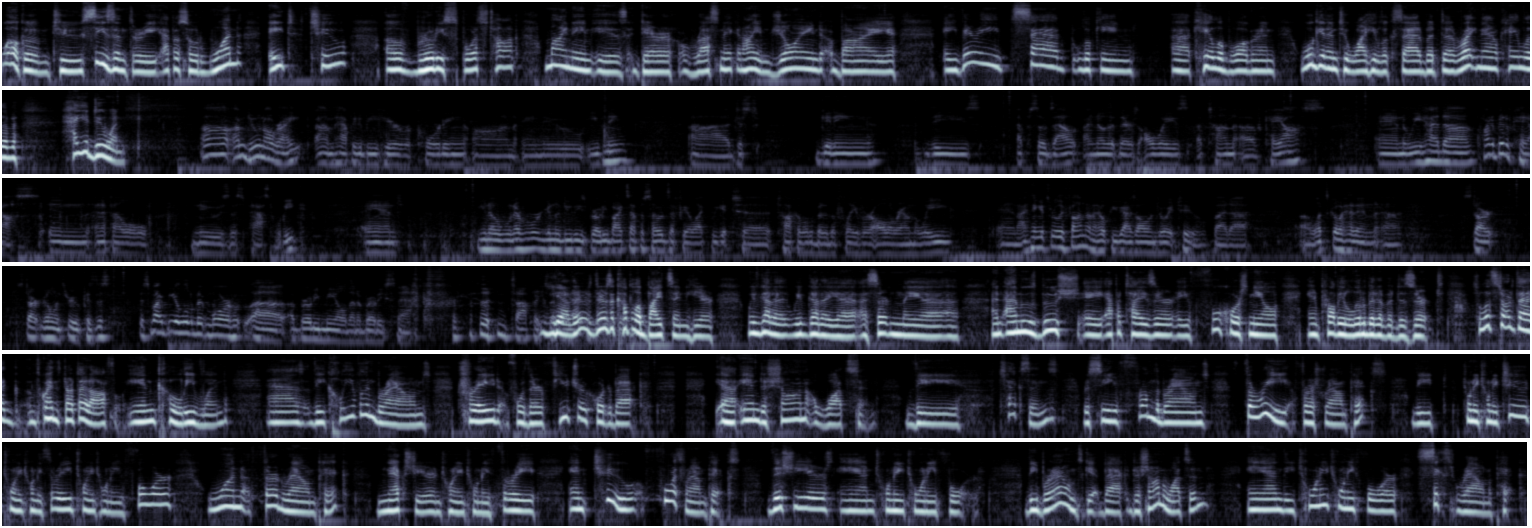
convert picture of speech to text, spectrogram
Welcome to season three, episode 182 of Brody Sports Talk. My name is Derek Rusnick, and I am joined by a very sad looking uh, Caleb Walgren. We'll get into why he looks sad, but uh, right now, Caleb, how you doing? Uh, I'm doing all right. I'm happy to be here recording on a new evening. Uh, just getting these episodes out. I know that there's always a ton of chaos, and we had uh, quite a bit of chaos in NFL news this past week. And, you know, whenever we're going to do these Brody Bites episodes, I feel like we get to talk a little bit of the flavor all around the league. And I think it's really fun, and I hope you guys all enjoy it too. But uh, uh, let's go ahead and uh, start start going through because this this might be a little bit more uh, a Brody meal than a Brody snack for the topics. Yeah, there's there's a couple of bites in here. We've got a we've got a, a, a certainly uh, an amuse bouche, a appetizer, a full course meal, and probably a little bit of a dessert. So let's start that. Let's go ahead and start that off in Cleveland, as the Cleveland Browns trade for their future quarterback uh, in Deshaun Watson. The Texans receive from the Browns three first round picks the 2022, 2023, 2024, one third round pick next year in 2023, and two fourth round picks this year's and 2024. The Browns get back Deshaun Watson and the 2024 sixth round pick.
